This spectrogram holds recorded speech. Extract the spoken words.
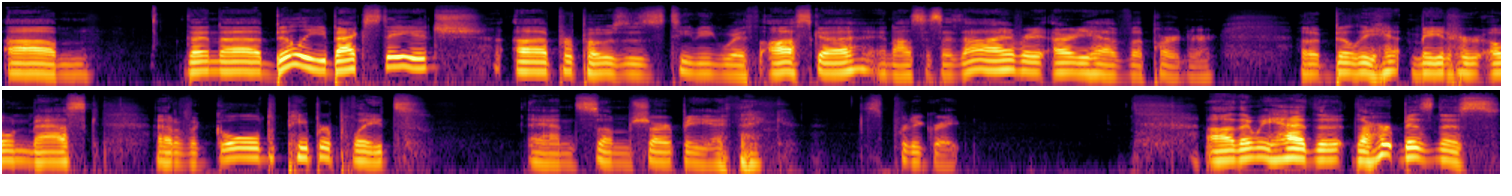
Um, then uh, Billie backstage uh, proposes teaming with Asuka, and Asuka says, ah, I I already have a partner. Uh, Billie made her own mask out of a gold paper plate and some Sharpie, I think. It's pretty great. Uh, then we had the, the Hurt Business,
